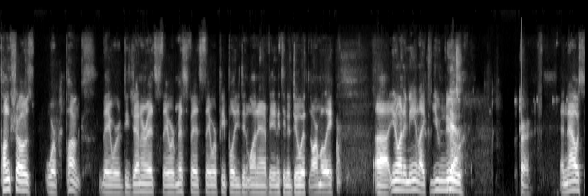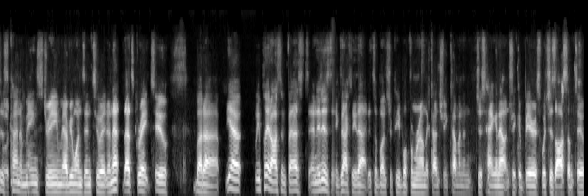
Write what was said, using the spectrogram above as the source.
punk shows were punks. They were degenerates. They were misfits. They were people you didn't want to have anything to do with normally. Uh, you know what I mean? Like you knew. her. And now it's just kind of mainstream. Everyone's into it, and that that's great too. But uh, yeah, we played Awesome Fest, and it is exactly that. It's a bunch of people from around the country coming and just hanging out and drinking beers, which is awesome too.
